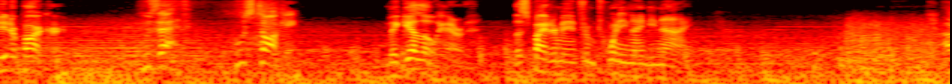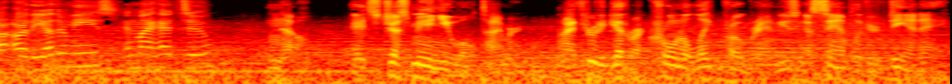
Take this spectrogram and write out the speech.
Peter. Parker. Who's that? Who's talking? Miguel O'Hara. The Spider-Man from 2099. Are, are the other me's in my head too? No. It's just me and you, old-timer. I threw together a chronal link program using a sample of your DNA.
